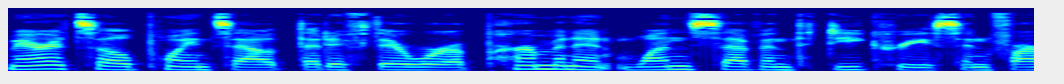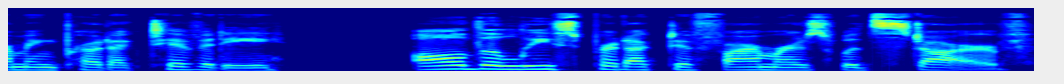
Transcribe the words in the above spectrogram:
Meritxell points out that if there were a permanent one seventh decrease in farming productivity, all the least productive farmers would starve.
